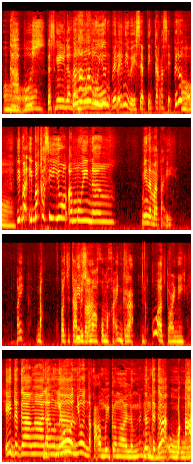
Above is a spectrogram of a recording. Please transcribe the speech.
Oo. Tapos, Tapos ngayon lang Nangangamoy ano, yun. Well, anyway, septic tank kasi. Pero, Oo. di ba, iba kasi yung amoy ng may namatay. Ay, naku, pansitabi Diba? sa mga kumakain. Gra, naku, attorney. Eh, daga nga Nak- lang na. yun, yun, nakaamoy ka nga lang nun. Ng di daga. Oo. Ma-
